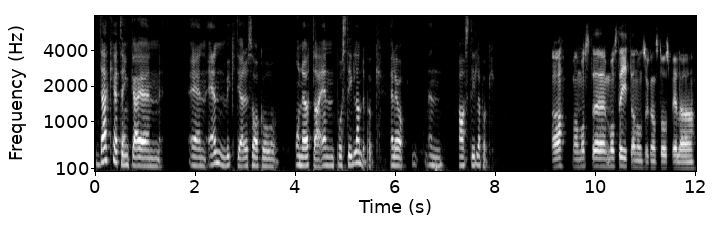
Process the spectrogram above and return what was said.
Där kan jag tänka en, en än viktigare sak att, att nöta än på stillande puck. Eller ja, en ja, stilla puck. Ja, man måste, måste hitta någon som kan stå och spela,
